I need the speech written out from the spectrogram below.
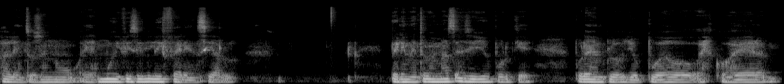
¿Vale? Entonces no, es muy difícil diferenciarlo. Perímetro es más sencillo porque, por ejemplo, yo puedo escoger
